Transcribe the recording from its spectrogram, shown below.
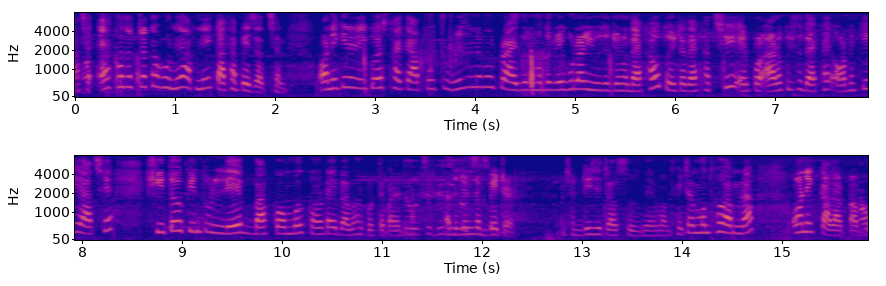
আচ্ছা মাত্র এক হাজার টাকা হলে আপনি কাঁথা পেয়ে যাচ্ছেন। অনেকের রিকোয়েস্ট থাকে আপু একটু রিজনেবল প্রাইসের মধ্যে রেগুলার ইউজের জন্য দেখাও। তো এটা দেখাচ্ছি। এরপর আরও কিছু দেখায় অনেকেই আছে শীতেও কিন্তু লেপ বা কম্বল কোনোটাই ব্যবহার করতে পারেন না। তাদের জন্য বেটার আচ্ছা ডিজিটাল সুজনের মধ্যে। এটার মধ্যেও আমরা অনেক কালার পাবো।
